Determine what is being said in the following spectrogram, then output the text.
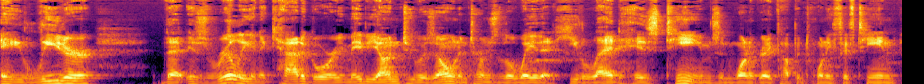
a leader that is really in a category maybe unto his own in terms of the way that he led his teams and won a Grey Cup in 2015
